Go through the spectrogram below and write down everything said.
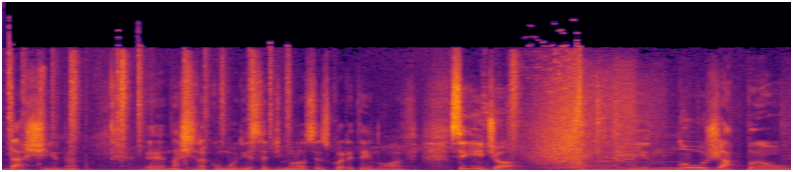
da China, é, na China comunista de 1949. Seguinte, ó, e no Japão,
